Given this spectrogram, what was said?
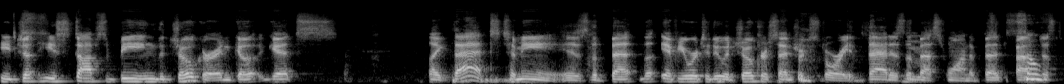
he just he stops being the Joker and go gets like that. To me, is the best. If you were to do a Joker centric story, that is the Mm. best one. About So- just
